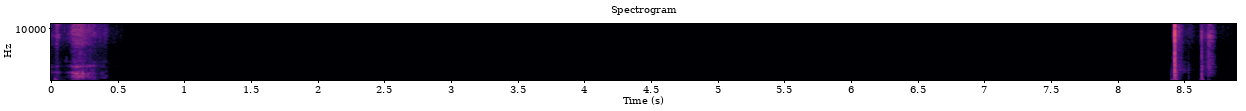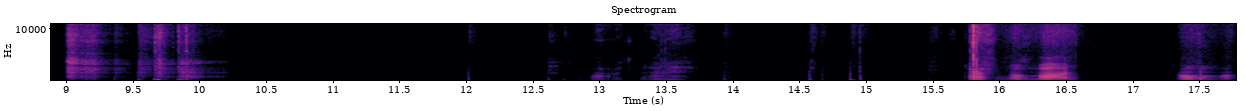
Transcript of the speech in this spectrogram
Keine Ahnung. Angreifen. Greifen nochmal an. Schauen wir mal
